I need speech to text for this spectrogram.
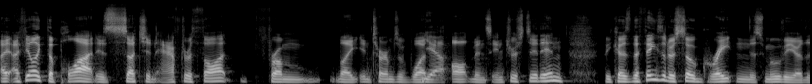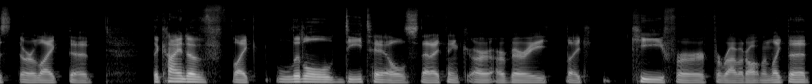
I, I feel like the plot is such an afterthought from like in terms of what Yeah. Altman's interested in, because the things that are so great in this movie are this are like the the kind of like little details that I think are are very like key for for Robert Altman. Like the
